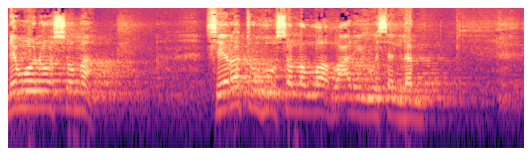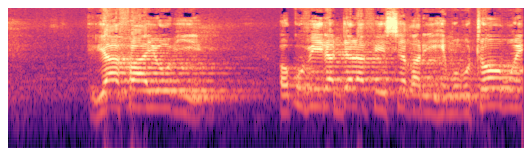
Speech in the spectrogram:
Ne bwonoosoma siratuhu salllahalaihi wasallam ebyafaayo bye okuviira ddala fi sigarihi mu buto bwe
